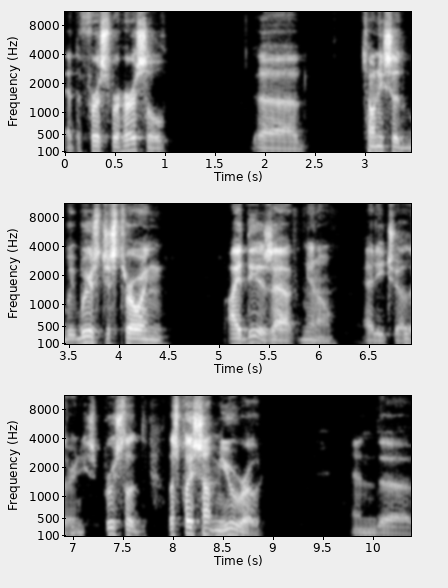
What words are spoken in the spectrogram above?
at the first rehearsal, uh, Tony said we, we were just throwing ideas out, you know, at each other, and he said, Bruce, let, let's play something you wrote, and uh,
